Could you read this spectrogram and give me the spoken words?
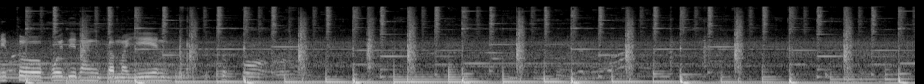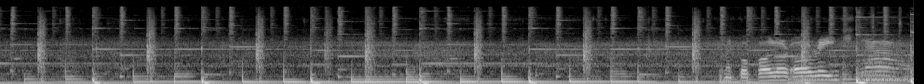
Ito pwede nang kamayin. Nagko-color orange na.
